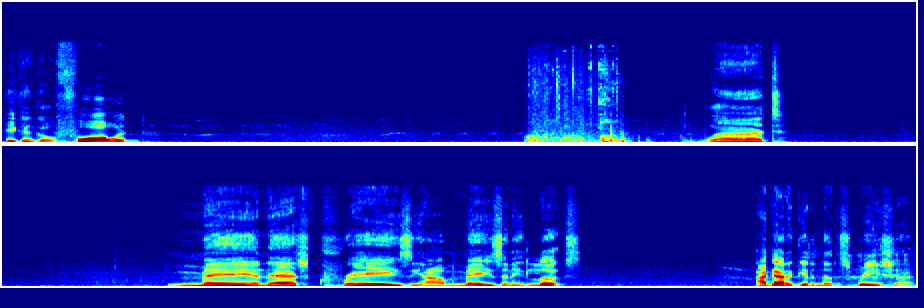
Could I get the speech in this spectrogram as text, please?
He can go forward. What? Man, that's crazy how amazing he looks. I gotta get another screenshot.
